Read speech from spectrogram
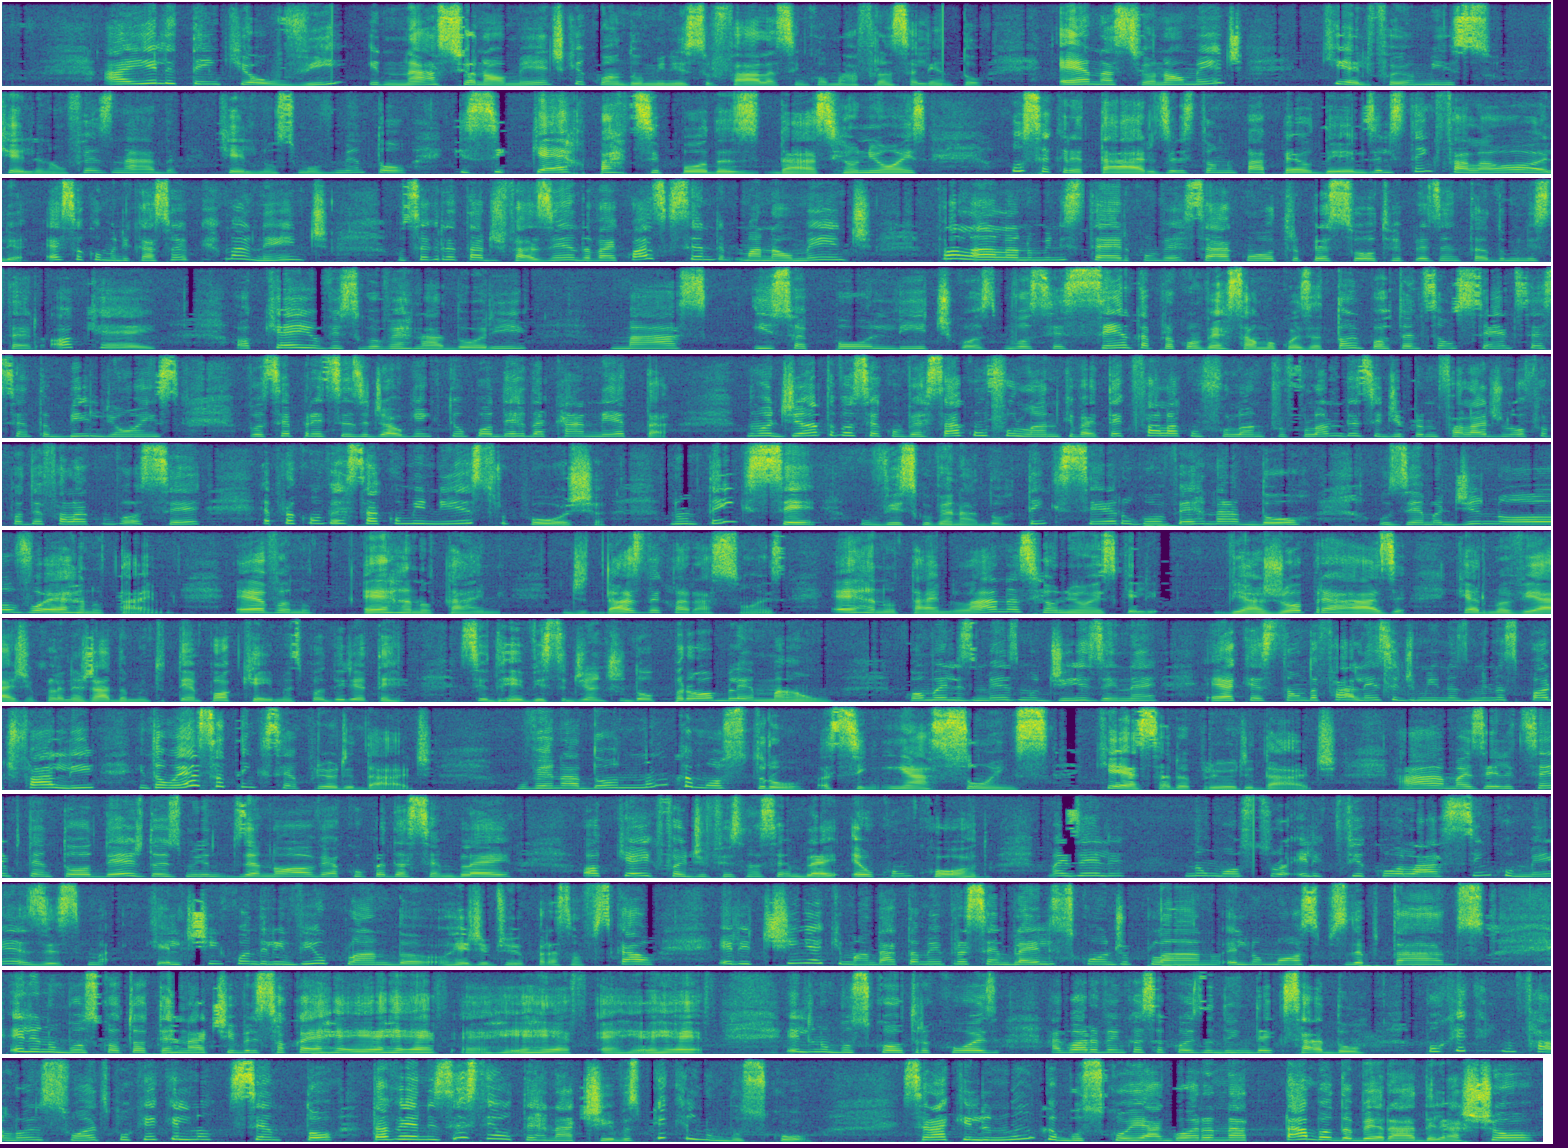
Aí ele tem que ouvir, e nacionalmente, que quando o ministro fala, assim como a França alentou, é nacionalmente, que ele foi omisso, que ele não fez nada, que ele não se movimentou, que sequer participou das, das reuniões. Os secretários, eles estão no papel deles, eles têm que falar, olha, essa comunicação é permanente. O secretário de Fazenda vai quase que semanalmente falar lá no Ministério, conversar com outra pessoa, outro representante do Ministério. Ok, ok o vice-governador ir, mas isso é político. Você senta para conversar uma coisa tão importante, são 160 bilhões. Você precisa de alguém que tem o poder da caneta. Não adianta você conversar com fulano, que vai ter que falar com fulano, para o fulano decidir para me falar de novo para poder falar com você. É para conversar com o ministro, poxa. Não tem que ser o vice-governador, tem que ser o governador. O Zema de novo erra no time. Eva no, erra no time de, das declarações, erra no time lá nas reuniões que ele viajou para a Ásia, que era uma viagem planejada há muito tempo, ok, mas poderia ter sido revista diante do problemão. Como eles mesmos dizem, né? É a questão da falência de Minas. Minas pode falir. Então, essa tem que ser a prioridade. O governador nunca mostrou, assim, em ações, que essa era a prioridade. Ah, mas ele sempre tentou, desde 2019, a culpa é da Assembleia. Ok, que foi difícil na Assembleia, eu concordo. Mas ele não mostrou, ele ficou lá cinco meses, ele tinha, quando ele envia o plano do regime de recuperação fiscal, ele tinha que mandar também para a Assembleia, ele esconde o plano, ele não mostra para os deputados, ele não busca outra alternativa, ele só quer RRF, RRF, RRF, ele não buscou outra coisa, agora vem com essa coisa do indexador. Por que, que ele não falou isso antes? Por que, que ele não sentou? Tá vendo? Existem alternativas, por que, que ele não buscou? Será que ele nunca buscou e agora na tábua da beirada ele achou?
